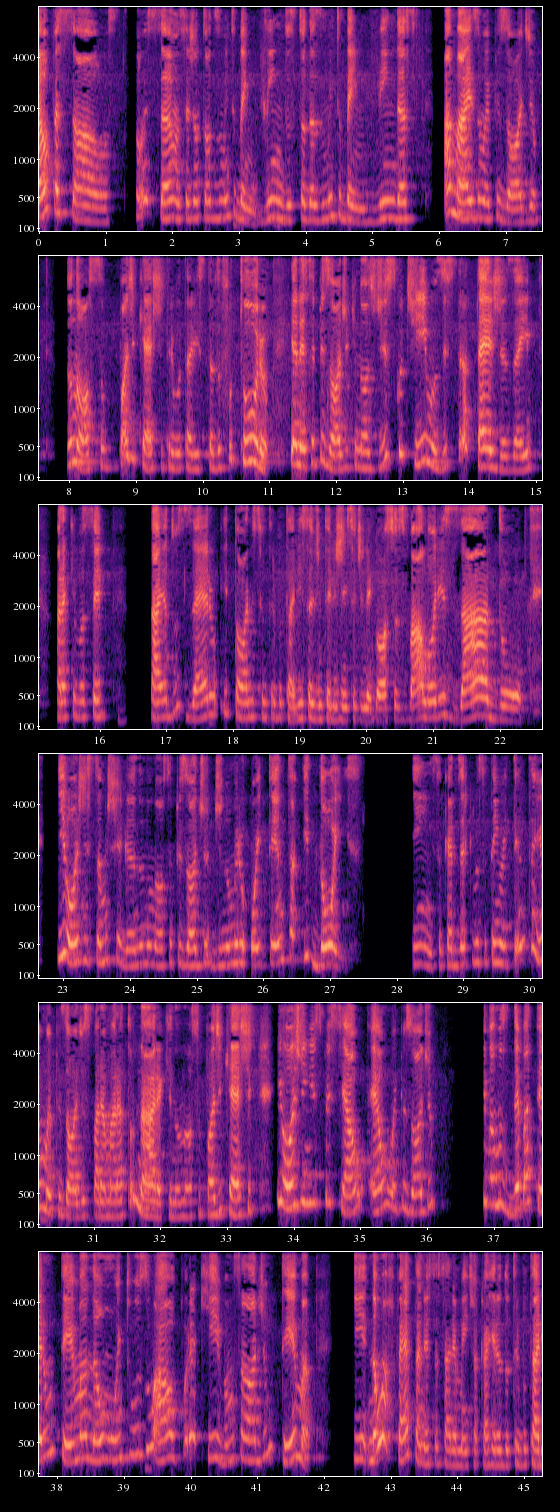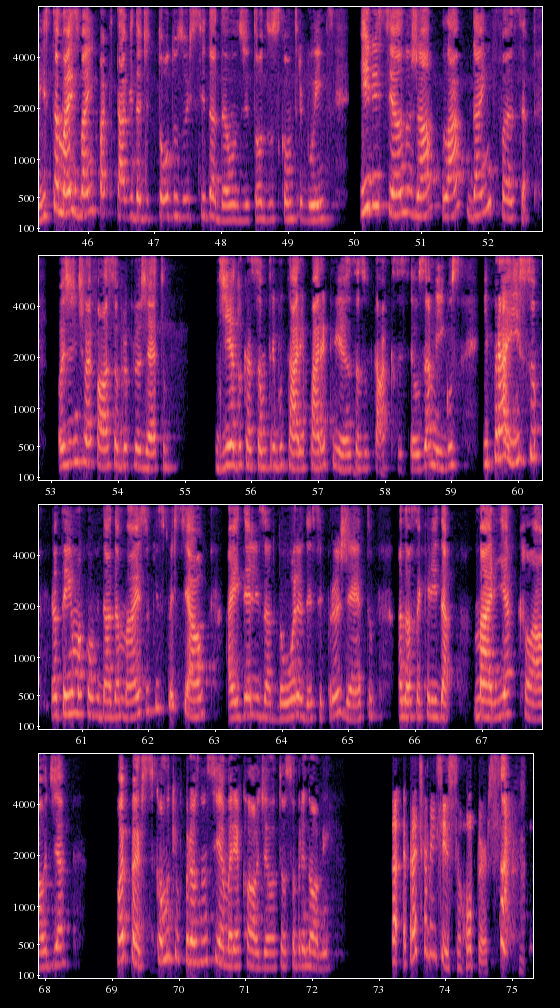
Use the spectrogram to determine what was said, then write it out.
Então, pessoal, começamos. Sejam todos muito bem-vindos, todas muito bem-vindas a mais um episódio do nosso podcast Tributarista do Futuro. E é nesse episódio que nós discutimos estratégias aí para que você saia do zero e torne-se um tributarista de inteligência de negócios valorizado. E hoje estamos chegando no nosso episódio de número 82. Sim, isso quer dizer que você tem 81 episódios para maratonar aqui no nosso podcast. E hoje, em especial, é um episódio que vamos debater um tema não muito usual por aqui. Vamos falar de um tema que não afeta necessariamente a carreira do tributarista, mas vai impactar a vida de todos os cidadãos, de todos os contribuintes, iniciando já lá da infância. Hoje a gente vai falar sobre o projeto de educação tributária para crianças, o TAX e seus amigos. E para isso, eu tenho uma convidada mais do que especial, a idealizadora desse projeto, a nossa querida Maria Cláudia Hoppers. Como que pronuncia, Maria Cláudia, o teu sobrenome? É praticamente isso, Hoppers.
